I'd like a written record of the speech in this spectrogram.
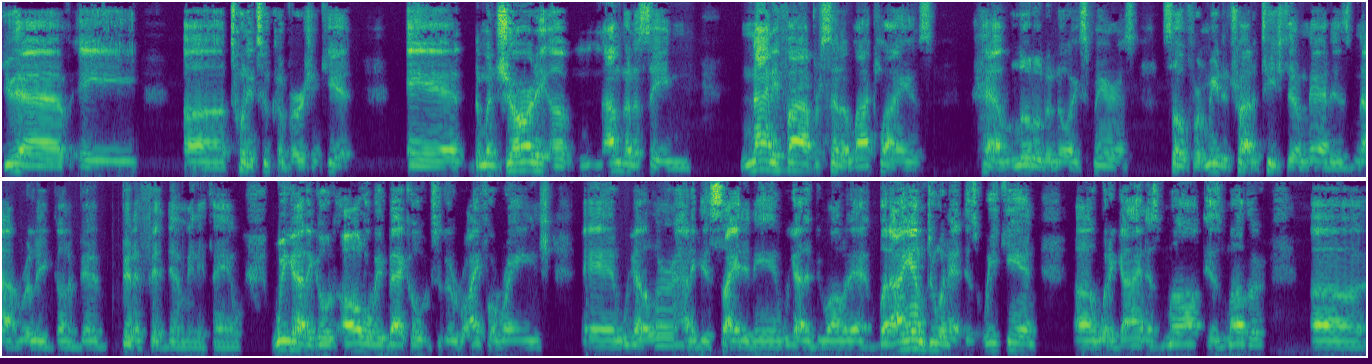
you have a uh, 22 conversion kit. And the majority of, I'm going to say 95% of my clients have little to no experience. So for me to try to teach them that is not really going to be, benefit them anything. We got to go all the way back over to the rifle range, and we got to learn how to get sighted in. We got to do all of that. But I am doing that this weekend uh, with a guy and his mom, his mother. Uh,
